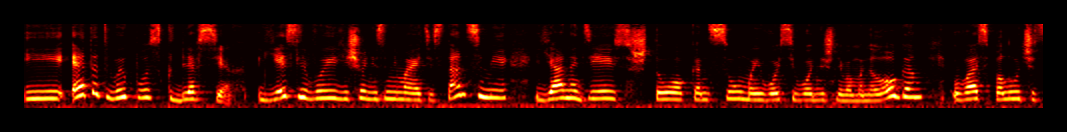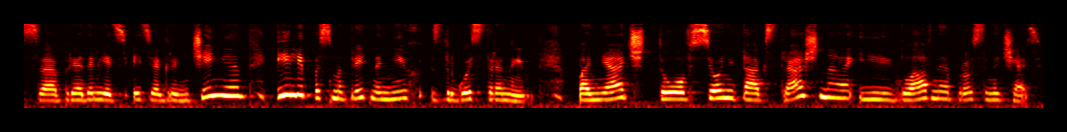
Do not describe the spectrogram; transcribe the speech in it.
И этот выпуск для всех. Если вы еще не занимаетесь танцами, я надеюсь, что к концу моего сегодняшнего монолога у вас получится преодолеть эти ограничения или посмотреть на них с другой стороны, понять, что все не так страшно и главное просто начать.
